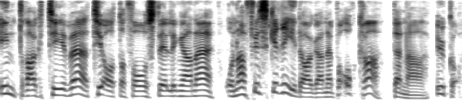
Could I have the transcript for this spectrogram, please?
interaktive teaterforestillingene under fiskeridagene på Åkra denne uka.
